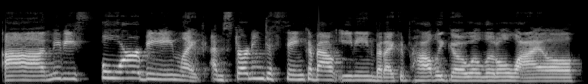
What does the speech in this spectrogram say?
Uh, maybe four being like I'm starting to think about eating, but I could probably go a little while.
